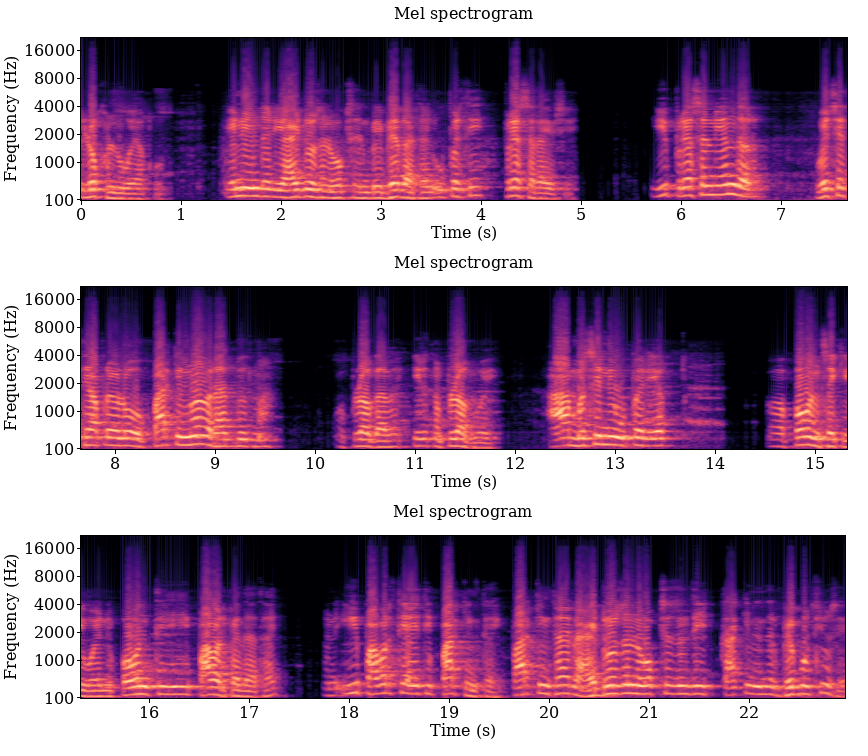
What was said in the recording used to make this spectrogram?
એ લોખંડનું હોય આખું. એની અંદર એ હાઇડ્રોજન ઓક્સિજન બે ભેગા થઈને ઉપરથી પ્રેશર આવ્યું છે. એ પ્રેશરની અંદર વચ્ચેથી આપણે ઓલો પાર્કિંગ ન આવે રાજદૂતમાં, પ્લગ આવે, એ રીતનો પ્લગ હોય. આ મશીનની ઉપર એક પવન શેકી હોય ને પવનથી પાવર પેદા થાય અને એ પાવરથી અહીંથી પાર્કિંગ થાય. પાર્કિંગ થાય એટલે હાઇડ્રોજન અને ઓક્સિજન જે ટાંકીની અંદર ભેગું થયું છે,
